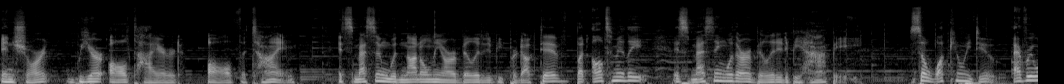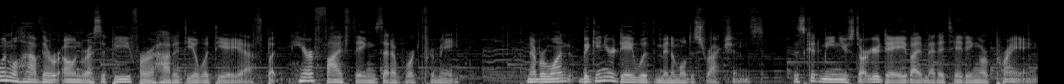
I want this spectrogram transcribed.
In short, we are all tired all the time. It's messing with not only our ability to be productive, but ultimately, it's messing with our ability to be happy. So what can we do? Everyone will have their own recipe for how to deal with DAF, but here are 5 things that have worked for me. Number 1, begin your day with minimal distractions. This could mean you start your day by meditating or praying.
